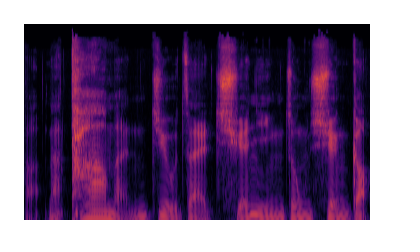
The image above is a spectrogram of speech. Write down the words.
啊，那他们就在全营中宣告，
